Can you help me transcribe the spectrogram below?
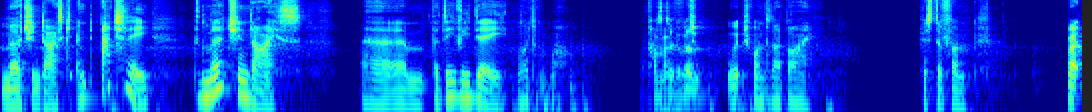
merchandise. And actually, the merchandise, um, the DVD, what? Can't Fist remember which, which one did I buy? Fist of Fun. Right,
